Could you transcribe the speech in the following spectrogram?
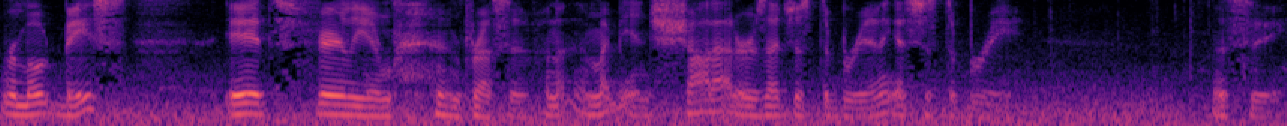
remote base, it's fairly Im impressive. And am I being shot at, or is that just debris? I think it's just debris. Let's see.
